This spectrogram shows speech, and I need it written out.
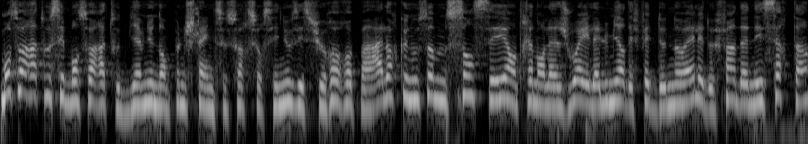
Bonsoir à tous et bonsoir à toutes. Bienvenue dans Punchline ce soir sur CNews et sur Europe 1. Alors que nous sommes censés entrer dans la joie et la lumière des fêtes de Noël et de fin d'année, certains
